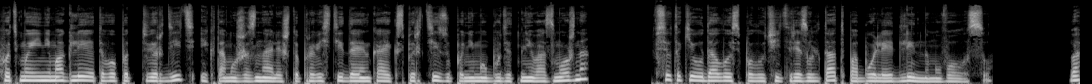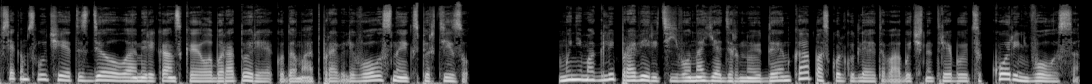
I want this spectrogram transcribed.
Хоть мы и не могли этого подтвердить, и к тому же знали, что провести ДНК-экспертизу по нему будет невозможно, все таки удалось получить результат по более длинному волосу. Во всяком случае, это сделала американская лаборатория, куда мы отправили волос на экспертизу. Мы не могли проверить его на ядерную ДНК, поскольку для этого обычно требуется корень волоса,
